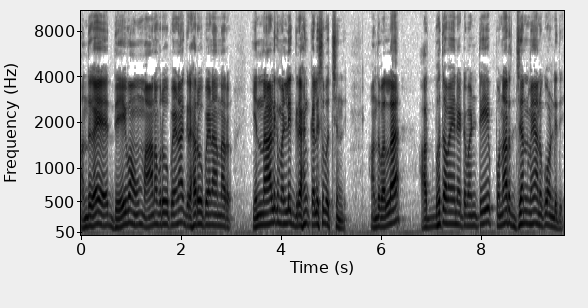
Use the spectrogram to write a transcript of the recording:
అందుకే దైవం మానవ రూపేణ గ్రహ రూపేణ అన్నారు. ఇన్నాళ్ళకి మళ్ళీ గ్రహం కలిసి వచ్చింది. అందువల్ల అద్భుతమైనటువంటి పునర్జన్మే అనుకోండి ఇది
